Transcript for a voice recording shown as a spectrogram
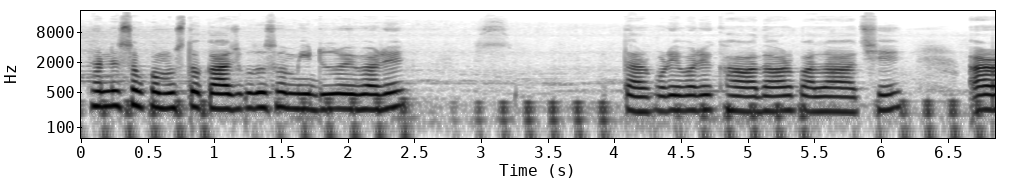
এখানে সব সমস্ত কাজগুলো সব মিটলো এবারে তারপরে এবারে খাওয়া দাওয়ার পালা আছে। আর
